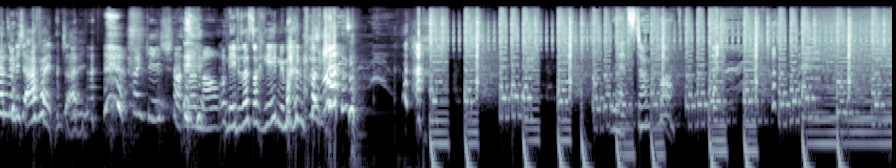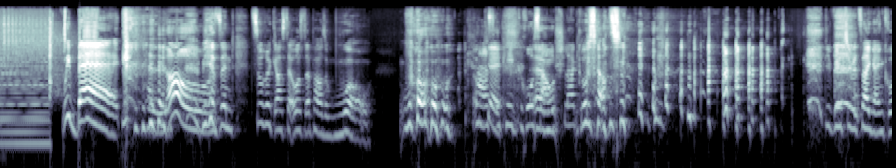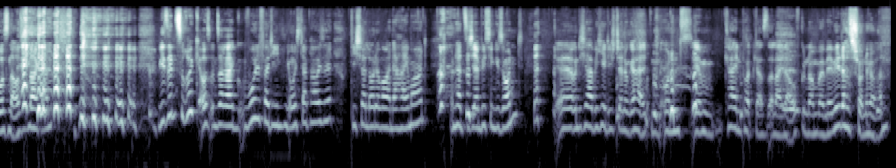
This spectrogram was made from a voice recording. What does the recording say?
kann so nicht arbeiten, Charlie. Okay, ich shut my mouth. Nee, du sollst doch reden, wir machen einen Podcast. Let's talk Pop. We back! Hello. Wir sind zurück aus der Osterpause. Wow. Wow. Krass, okay, großer Ähm, Ausschlag. Großer Ausschlag. Die Bildschirme zeigen einen großen Ausschlag an. Wir sind zurück aus unserer wohlverdienten Osterpause. Die Charlotte war in der Heimat und hat sich ein bisschen gesonnt. Äh, Und ich habe hier die Stellung gehalten und ähm, keinen Podcast alleine aufgenommen, weil wer will das schon hören?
